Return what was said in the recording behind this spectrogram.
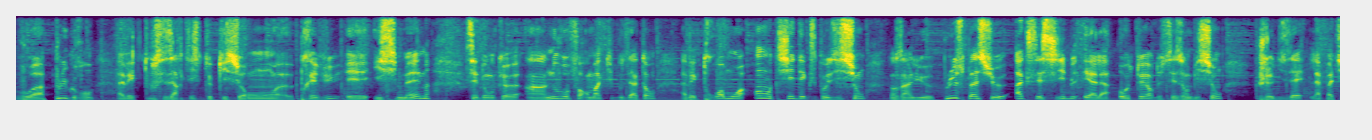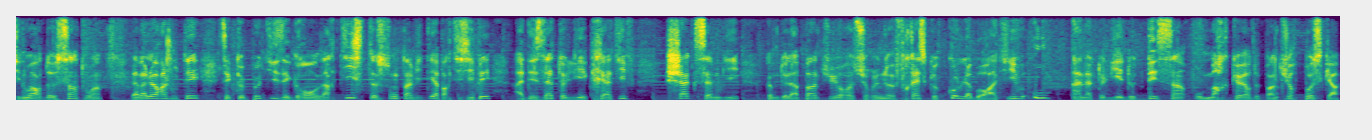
voit plus grand avec tous ces artistes qui seront euh, prévus et ici même. C'est donc euh, un nouveau format qui vous attend avec trois mois entiers d'exposition dans un lieu plus spacieux, accessible et à la hauteur de ses ambitions. Je le disais, la patinoire de Saint-Ouen. La valeur ajoutée, c'est que petits et grands artistes sont invités à participer à des ateliers créatifs chaque samedi, comme de la peinture sur une fresque collaborative ou un atelier de dessin au marqueur de peinture Posca.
